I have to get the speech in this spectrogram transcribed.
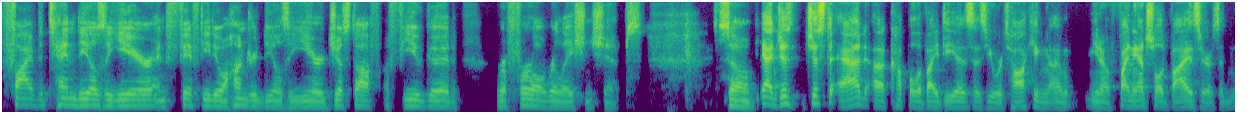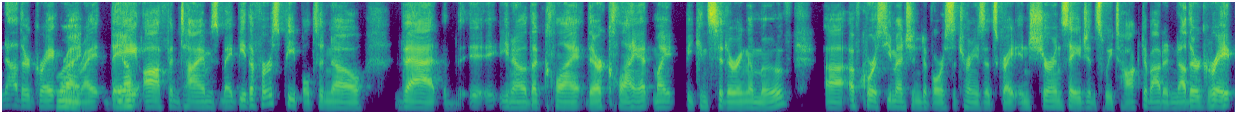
five to 10 deals a year and 50 to 100 deals a year just off a few good referral relationships. So yeah, just just to add a couple of ideas as you were talking, um, you know, financial advisors, another great right. one, right? They yep. oftentimes might be the first people to know that you know the client, their client might be considering a move. Uh, of course, you mentioned divorce attorneys. That's great. Insurance agents, we talked about another great,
